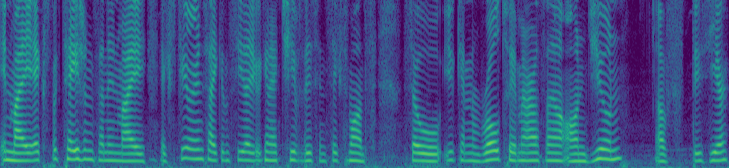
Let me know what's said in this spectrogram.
In my expectations and in my experience, I can see that you can achieve this in six months. So you can roll to a marathon on June of this year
